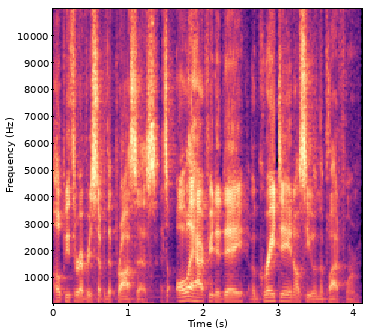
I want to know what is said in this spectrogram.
I'll help you through every step of the process. That's all I have for you today. Have a great day, and I'll see you on the platform.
